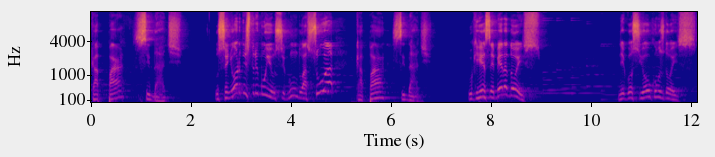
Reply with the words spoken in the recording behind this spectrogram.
capacidade. O Senhor distribuiu segundo a sua capacidade. O que recebera dois, negociou com os dois,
